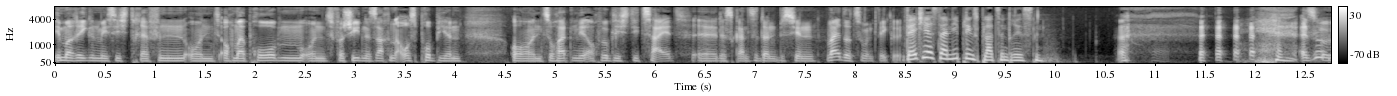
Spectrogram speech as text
immer regelmäßig treffen und auch mal proben und verschiedene Sachen ausprobieren. Und so hatten wir auch wirklich die Zeit, äh, das Ganze dann ein bisschen weiterzuentwickeln. Welcher ist dein Lieblingsplatz in Dresden? also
